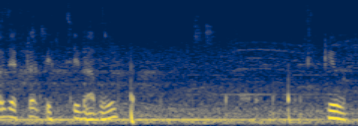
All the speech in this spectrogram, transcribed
ওই যে একটা পিচ্ছি বাবু। কিউট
